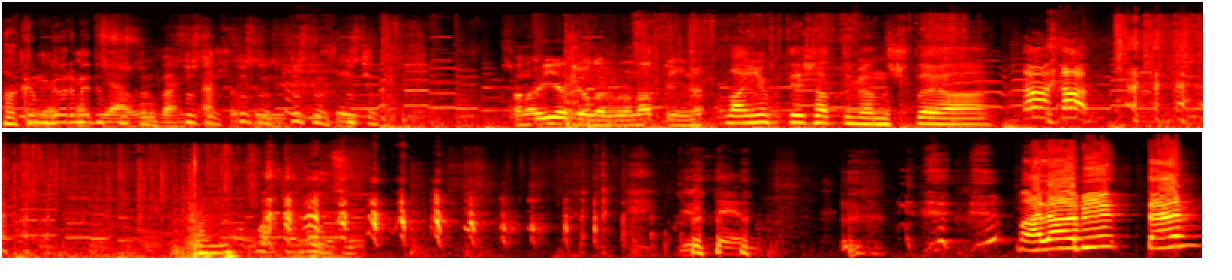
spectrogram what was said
Takım görmedi susun. Susun susun susun susun. Sana iyi yazıyorlar buna ne yaptın yine? Lan yok deş attım yanlışlıkla ya. tamam tamam. Yeter. Mal abi ben.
